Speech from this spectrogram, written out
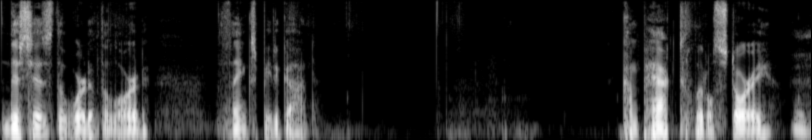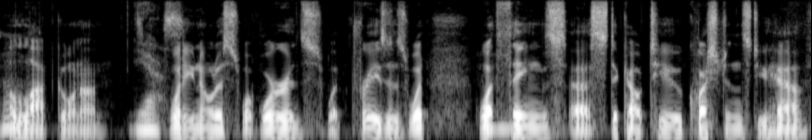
This is the word of the Lord. Thanks be to God. Compact little story, Mhm. a lot going on. Yes. What do you notice? What words? What phrases? What what Mhm. things uh, stick out to you? Questions do you have?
